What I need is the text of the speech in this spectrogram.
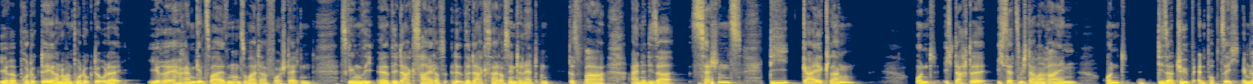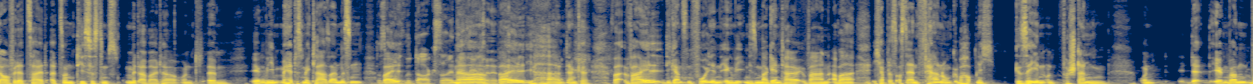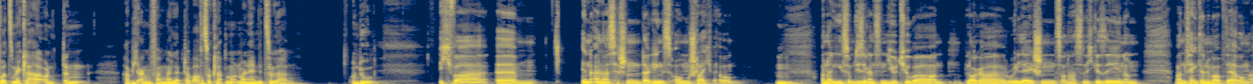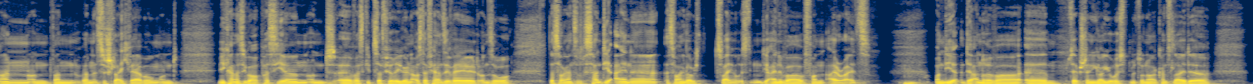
ihre Produkte, ihre neuen Produkte oder ihre Herangehensweisen und so weiter vorstellten. Es ging um the, uh, the dark side of the dark side of the Internet und das war eine dieser Sessions, die geil klang und ich dachte, ich setze mich da mal rein und dieser Typ entpuppt sich im Laufe der Zeit als so ein T-Systems-Mitarbeiter. Und ähm, irgendwie hätte es mir klar sein müssen, weil The Dark Side ja, weil, ja, danke. Weil die ganzen Folien irgendwie in diesem Magenta waren, aber ich habe das aus der Entfernung überhaupt nicht gesehen und verstanden. Und irgendwann wurde es mir klar und dann habe ich angefangen, meinen Laptop aufzuklappen und mein Handy zu laden. Und du? Ich war ähm, in einer Session, da ging es um Schleichwerbung. Und da ging es um diese ganzen YouTuber und Blogger-Relations und hast du nicht gesehen und wann fängt denn überhaupt Werbung an und wann, wann ist es Schleichwerbung und wie kann das überhaupt passieren und äh, was gibt's da für Regeln aus der Fernsehwelt und so. Das war ganz interessant. Die eine, es waren glaube ich zwei Juristen, die eine war von iRights und die, der andere war ähm, selbstständiger Jurist mit so einer Kanzlei, der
